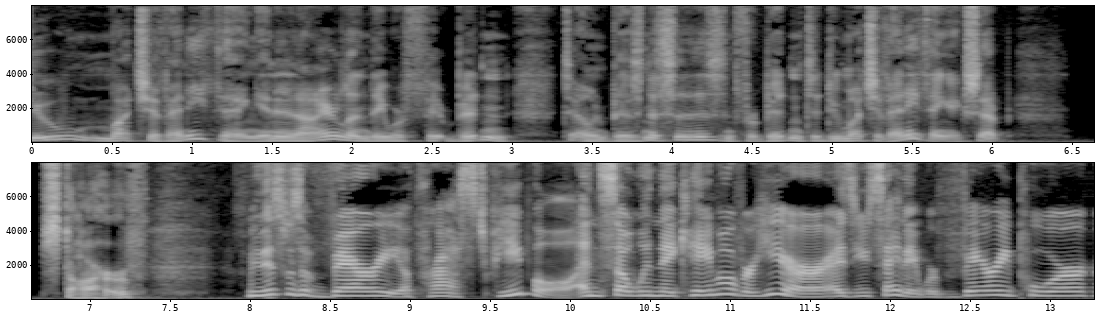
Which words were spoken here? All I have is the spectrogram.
do much of anything. And in Ireland, they were forbidden to own businesses and forbidden to do much of anything except starve. I mean, this was a very oppressed people. And so when they came over here, as you say, they were very poor.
